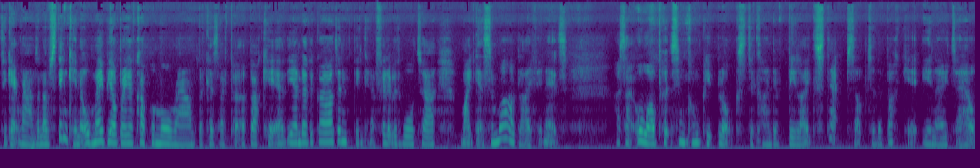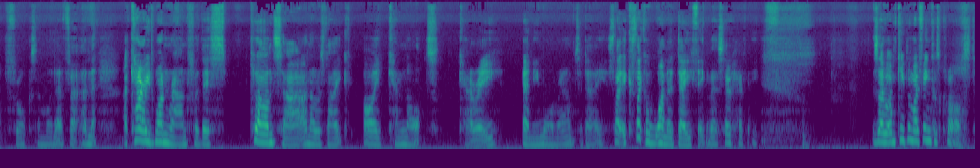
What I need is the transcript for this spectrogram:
to get round. And I was thinking, oh, maybe I'll bring a couple more round because I've put a bucket at the end of the garden, thinking I'll fill it with water, might get some wildlife in it. I was like, oh, I'll put some concrete blocks to kind of be like steps up to the bucket, you know, to help frogs and whatever. And I carried one round for this planter, and I was like, I cannot carry any more round today. It's like it's like a one a day thing. They're so heavy. So I'm keeping my fingers crossed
